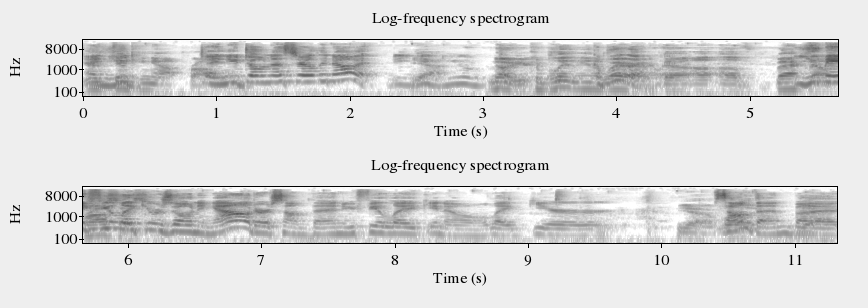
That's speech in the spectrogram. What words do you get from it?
You're And you- thinking out problems, and you don't necessarily know it. You, Yeah. you, No, you're completely unaware, Completely of, the, uh, of background. you may feel like you're zoning out or something. You feel like you know, like you're yeah well, something, but yeah.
